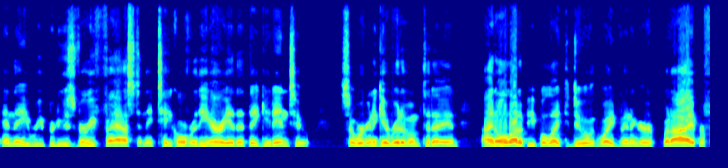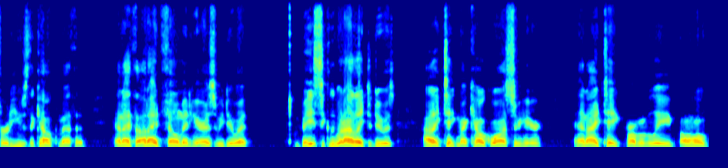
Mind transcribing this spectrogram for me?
and they reproduce very fast, and they take over the area that they get into. So we're going to get rid of them today, and I know a lot of people like to do it with white vinegar, but I prefer to use the kalk method. And I thought I'd film it here as we do it. Basically what I like to do is, I like to take my kalkwasser here, and I take probably, oh,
